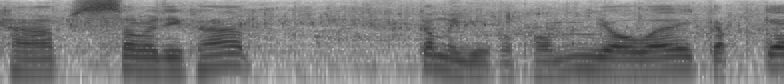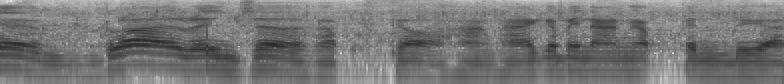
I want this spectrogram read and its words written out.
ครับ สวัสดีครับ ก็มาอยู่กับผมโยไว้กับเกม Dry Ranger ครับ ก็ห่างหายกันไปนานครับ เป็นเดือน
